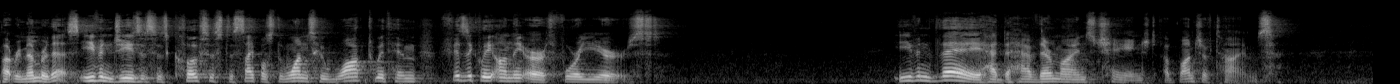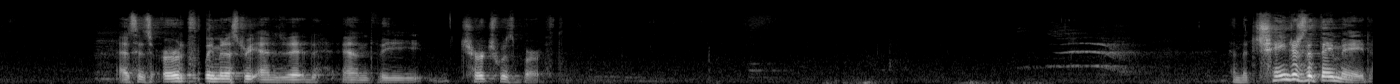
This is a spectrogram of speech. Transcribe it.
But remember this even Jesus' closest disciples, the ones who walked with him physically on the earth for years, even they had to have their minds changed a bunch of times as his earthly ministry ended and the church was birthed. And the changes that they made,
